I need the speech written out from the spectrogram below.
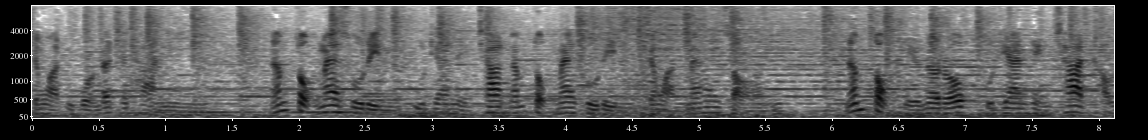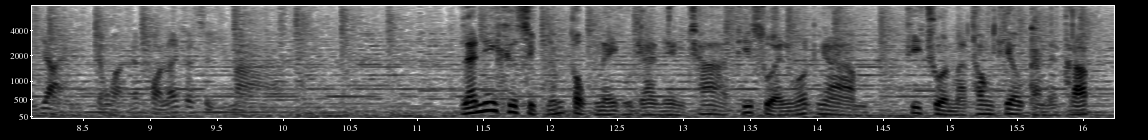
จังหวัดอุบลราชธานี น้ำตกแม่สุรินอุทยานแห่งชาติน้ำตกแม่สุรินจังหวัดแม่ฮ่องสอน น้ำตกเหวนรก อุทยานแห่งชาติเขาใหญ่ จังหวัดนครราชสีมา และนี่คือ 10 น้ำตกในอุทยานแห่งชาติที่สวยงดงามที่ชวนมาท่องเที่ยวกันนะครับ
